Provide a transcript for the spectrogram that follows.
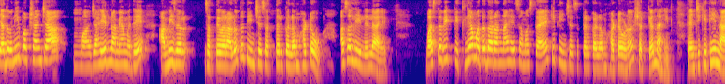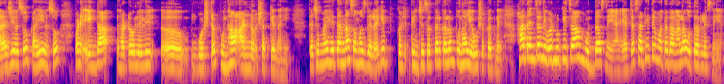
त्या दोन्ही पक्षांच्या जाहीरनाम्यामध्ये आम्ही जर सत्तेवर आलो तर तीनशे सत्तर कलम हटवू असं लिहिलेलं आहे. वास्तविक तिथल्या मतदारांना हे समजतं आहे की तीनशे सत्तर कलम हटवणं शक्य नाही. त्यांची कितीही नाराजी असो काही असो पण एकदा हटवलेली गोष्ट पुन्हा आणणं शक्य नाही. त्याच्यामुळे हे त्यांना समजलेलं आहे की क तीनशे सत्तर कलम पुन्हा येऊ शकत नाही. हा त्यांचा निवडणुकीचा मुद्दाच नाही आहे. याच्यासाठी ते मतदानाला उतरलेच नाही आहे.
